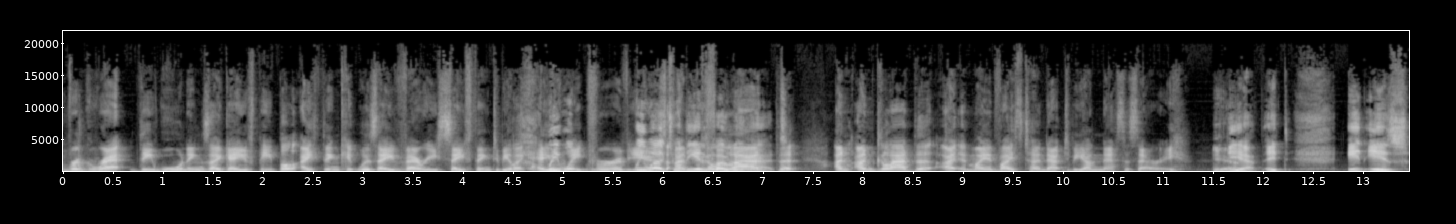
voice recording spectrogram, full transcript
regret the warnings I gave people. I think it was a very safe thing to be like, "Hey, We wo- wait for we worked with I'm the info we glad had. That, I'm I'm glad that I, my advice turned out to be unnecessary. Yeah. Yeah, it it is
